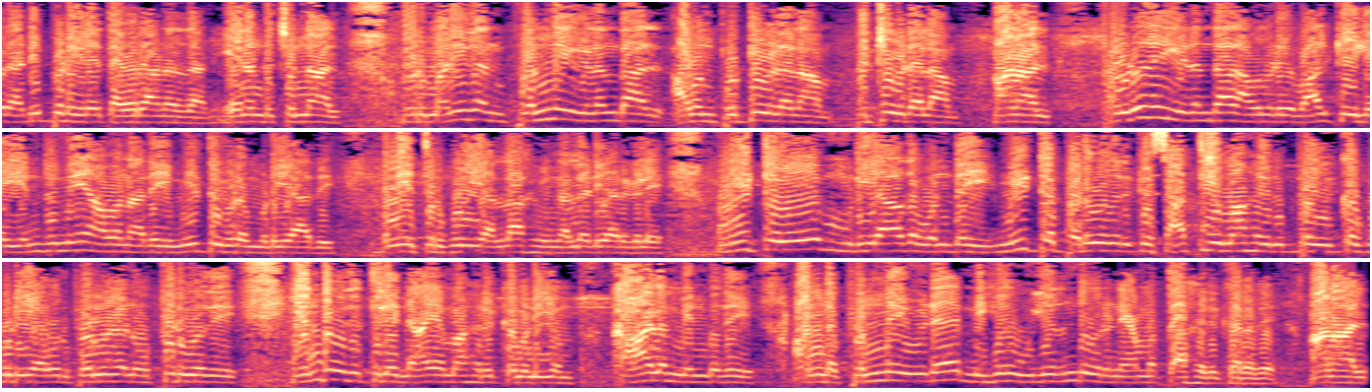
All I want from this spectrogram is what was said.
ஒரு அடிப்படையிலே தவறானதுதான். ஏனென்று சொன்னால் ஒரு மனிதன் பொன்னை இழந்தால் அவன் பொட்டுவிடலாம் பெற்றுவிடலாம் ஆனால் பொழுதை இழந்தால் அவனுடைய வாழ்க்கையிலே என்றுமே அவன் அதை மீட்டுவிட முடியாது. இணையத்திற்குரிய அல்லாஹுவின் நல்லடியார்களே மீட்டவே முடியாத ஒன்றை மீட்டப்படுவதற்கு சாத்தியமாக இருப்ப இருக்கக்கூடிய ஒரு பொருளுடன் ஒப்பிடுவது எந்த விதத்திலே நியாயமாக இருக்க முடியும்? காலம் என்பது அந்த பொண்ணை விட மிக உயர்ந்த ஒரு நியமத்தாக இருக்கிறது. ஆனால்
